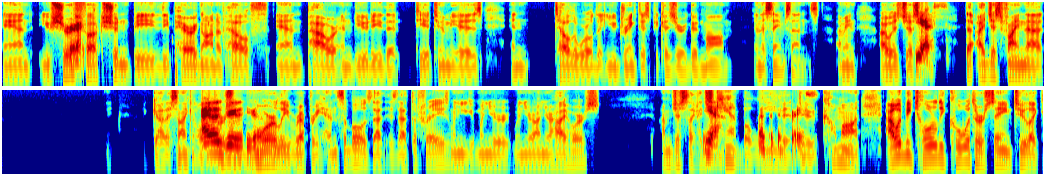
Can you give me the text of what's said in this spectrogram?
And you sure Correct. fuck shouldn't be the paragon of health and power and beauty that Tia Toomey is and tell the world that you drink this because you're a good mom in the same sentence. I mean, I was just Yes. that I just find that God, I sound like an old I person. agree with you. Morally reprehensible is that is that the phrase when you get when you're when you're on your high horse? I'm just like, I just Yeah, can't believe it, phrase. dude. Come on. I would be totally cool with her saying too, like,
